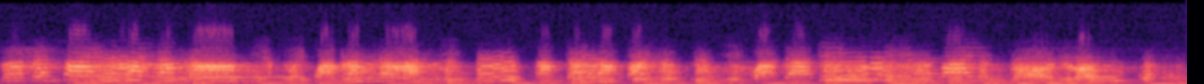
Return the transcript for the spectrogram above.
เกิดเป็นไทยพัฒนาเพียงด้วยความรักชาติทั้งใจทั้งกายทุกสิ่งยิ่งกว่าจะดีไปชาติรักของ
